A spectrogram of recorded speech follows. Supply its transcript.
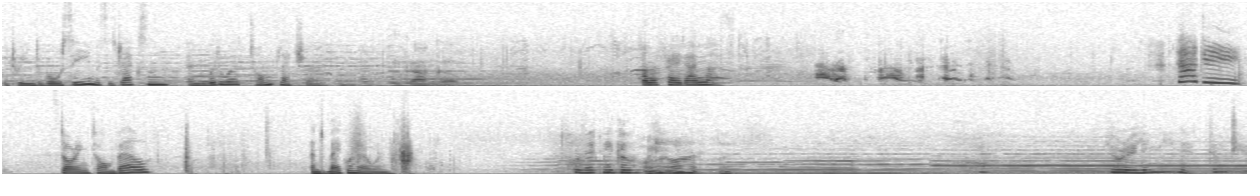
between divorcee Mrs. Jackson and widower Tom Fletcher. You can't go. I'm afraid I must. Daddy! Starring Tom Bell and Meg Wynn Owen. Oh, let me go. Oh, all right. You really mean it, don't you?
